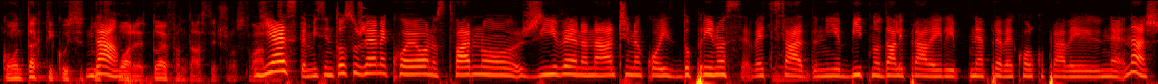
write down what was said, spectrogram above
kontakti koji se tu da. stvore, to je fantastično, stvarno. Jeste, mislim, to su žene koje ono stvarno žive na način na koji doprinose, već mm. sad, nije bitno da li prave ili ne prave, koliko prave ili ne. Znaš,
